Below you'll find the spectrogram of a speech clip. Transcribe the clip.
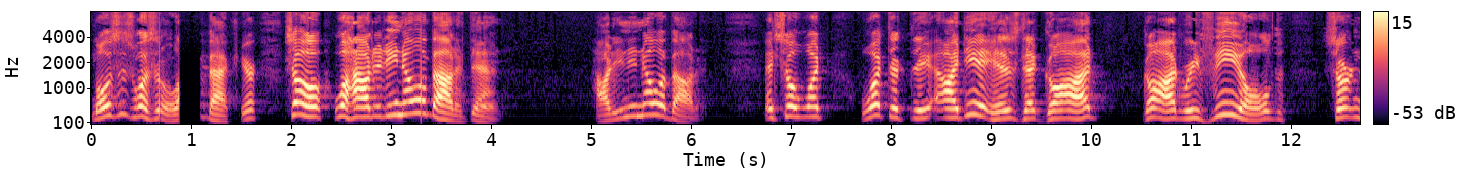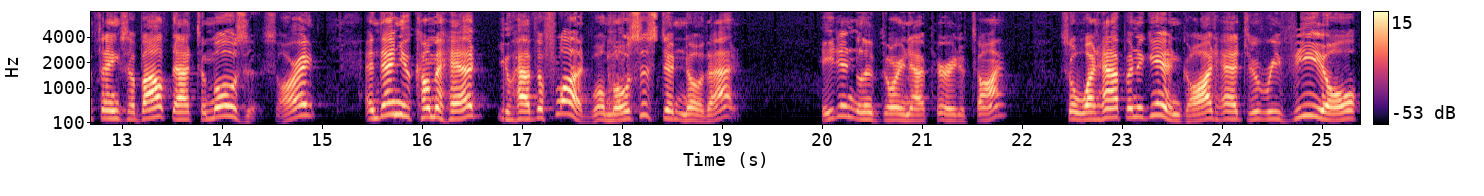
Moses wasn't alive back here. So, well, how did he know about it then? How did he know about it? And so, what, what the, the idea is that God God revealed certain things about that to Moses, all right? And then you come ahead, you have the flood. Well, Moses didn't know that. He didn't live during that period of time. So what happened again? God had to reveal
